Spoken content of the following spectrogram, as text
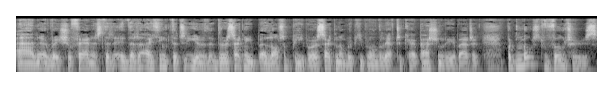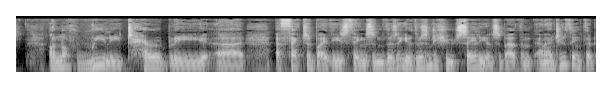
and uh, racial fairness that, that I think that you know there are certainly a lot of people, a certain number of people on the left who care passionately about it, but most voters are not really terribly uh, affected by these things, and there's you know there isn't a huge salience about them, and I do think that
